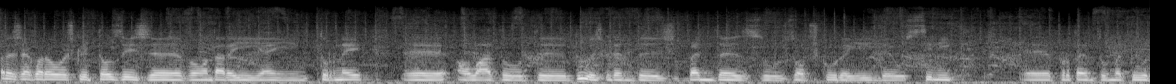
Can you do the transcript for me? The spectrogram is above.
Para já agora os Cryptosis vão andar aí em turnê eh, ao lado de duas grandes bandas, os Obscura e ainda o Cynic, eh, portanto uma tour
